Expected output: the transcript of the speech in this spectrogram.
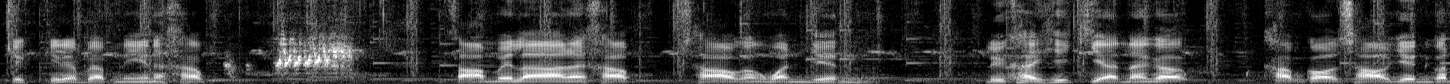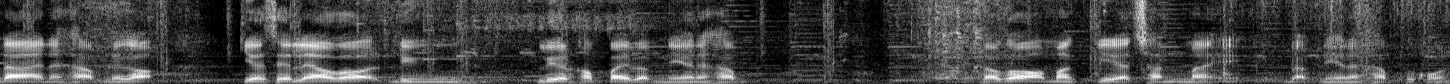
เกลี่ยเกลี่ยแบบนี้นะครับสามเวลานะครับ เช้ากลางวันเย็น หรือใครขี้เกียจนะก็ครับก็เช้าเย็นก็ได้นะครับ แล้วก็เกลี่ยเสร็จแล้วก็ดึงเลื่อนเข้าไปแบบนี้นะครับ แล้วก็มาเกลี่ยชั้นใหม่แบบนี้นะครับ ทุกคน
